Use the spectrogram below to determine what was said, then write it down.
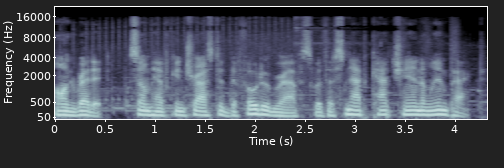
On Reddit, some have contrasted the photographs with a Snapchat channel impact.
